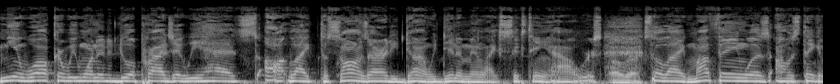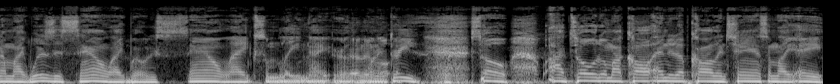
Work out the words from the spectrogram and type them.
me and Walker, we wanted to do a project. We had all, like the songs already done. We did them in like 16 hours. Okay. So like my thing was, I was thinking, I'm like, what does this sound like, bro? This sound like some late night early Early one and three. So I told him, I call, ended up calling Chance. I'm like, hey,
